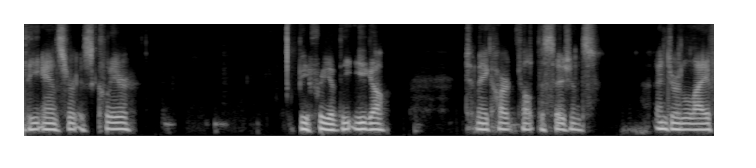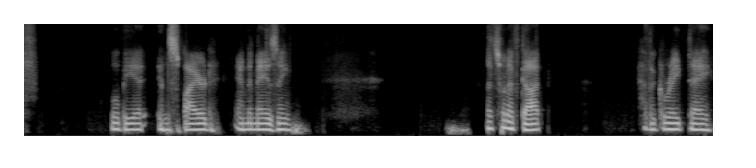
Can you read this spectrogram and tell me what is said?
the answer is clear. Be free of the ego to make heartfelt decisions, and your life will be inspired and amazing. That's what I've got. Have a great day.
